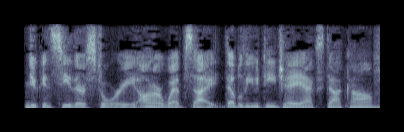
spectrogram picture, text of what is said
You can see their story on our website, WDJX.com.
